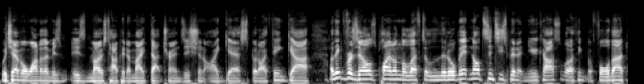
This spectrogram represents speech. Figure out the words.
whichever one of them is, is most happy to make that transition, I guess. But I think uh, I think Frizell's played on the left a little bit, not since he's been at Newcastle, but I think before that.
